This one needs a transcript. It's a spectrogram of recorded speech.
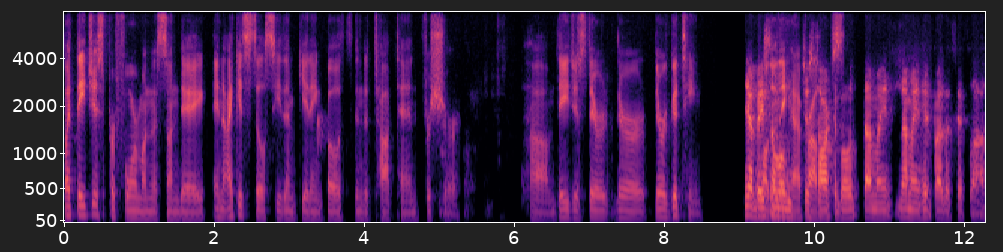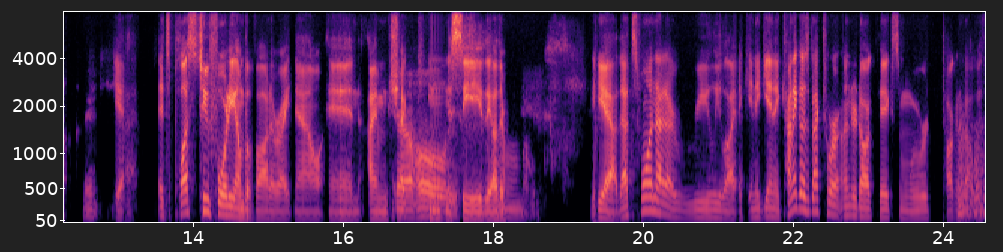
but they just perform on a Sunday, and I could still see them getting both in the top ten for sure. Um, they just they're they're they're a good team. Yeah, based on what we just problems. talked about, that might that might hit by the fifth lap. Right? Yeah, it's plus 240 on Bovada right now, and I'm checking yeah, to see the other. Yeah, that's one that I really like. And again, it kind of goes back to our underdog picks and we were talking about with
